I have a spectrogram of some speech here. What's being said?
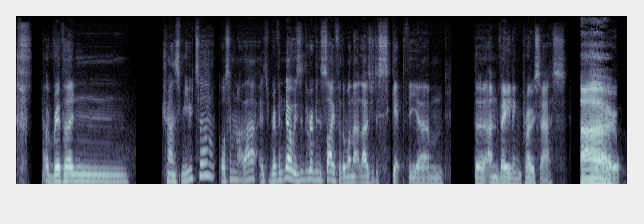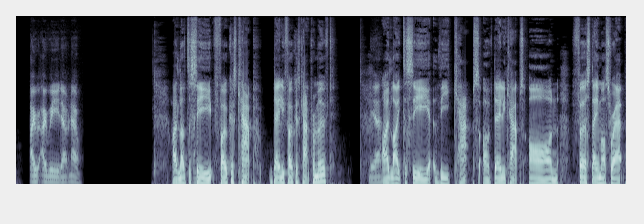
a Riven transmuter or something like that. It's Riven. No, is it the Riven cipher, the one that allows you to skip the um the unveiling process? Uh, so I I really don't know. I'd love to see focus cap, daily focus cap removed. Yeah. I'd like to see the caps of daily caps on first Amos rep,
